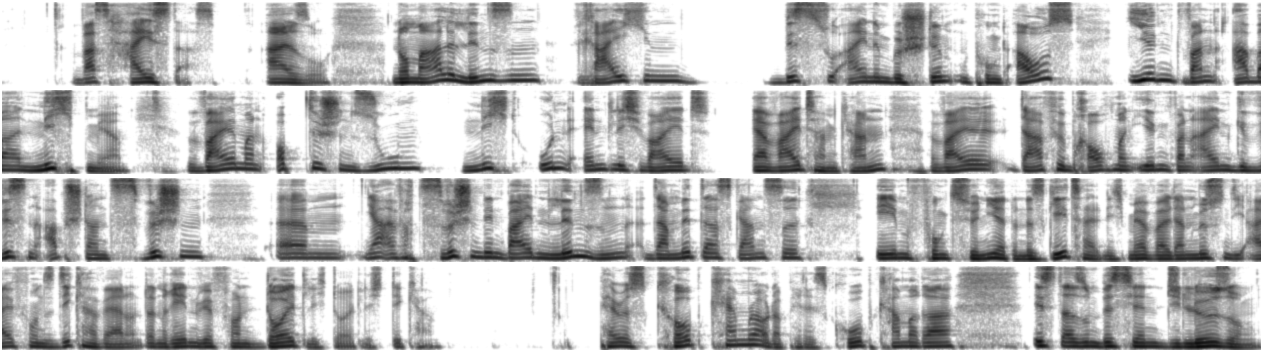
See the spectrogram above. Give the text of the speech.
Was heißt das? Also, normale Linsen reichen bis zu einem bestimmten Punkt aus, irgendwann aber nicht mehr, weil man optischen Zoom nicht unendlich weit erweitern kann, weil dafür braucht man irgendwann einen gewissen Abstand zwischen, ähm, ja, einfach zwischen den beiden Linsen, damit das Ganze eben funktioniert. Und es geht halt nicht mehr, weil dann müssen die iPhones dicker werden und dann reden wir von deutlich, deutlich dicker. Periscope-Kamera oder Periskop-Kamera ist da so ein bisschen die Lösung.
